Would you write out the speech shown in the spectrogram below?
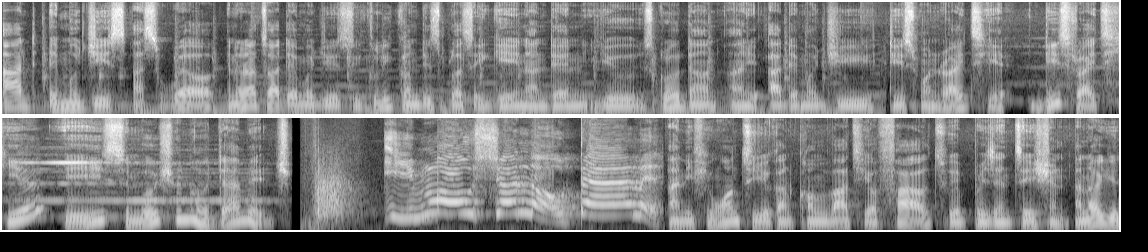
add emojis as well. In order to add emojis, you click on this plus again and then you scroll down and you add emoji, this one right here. This right here is emotional damage. Emotional damage. And if you want to, you can convert your file to a presentation. And all you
